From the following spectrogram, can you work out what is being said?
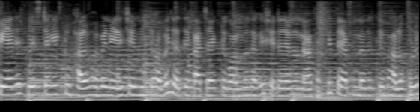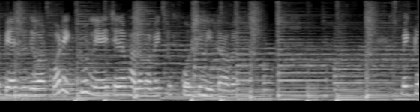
পেঁয়াজের পেস্টটাকে একটু ভালোভাবে নেড়েচেড়ে নিতে হবে যাতে কাঁচা একটা গন্ধ থাকে, সেটা যেন না থাকে। তাই আপনাদেরকে ভালো করে পেঁয়াজটা দেওয়ার পর একটু নেড়েচেড়ে ভালোভাবে একটু কষিয়ে নিতে হবে। একটু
